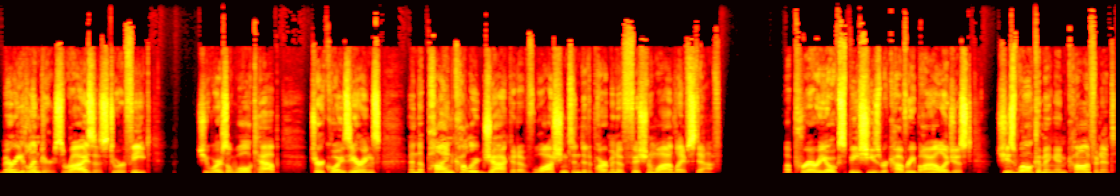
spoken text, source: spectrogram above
Mary Linders rises to her feet. She wears a wool cap, turquoise earrings, and the pine colored jacket of Washington Department of Fish and Wildlife staff. A prairie oak species recovery biologist, she's welcoming and confident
